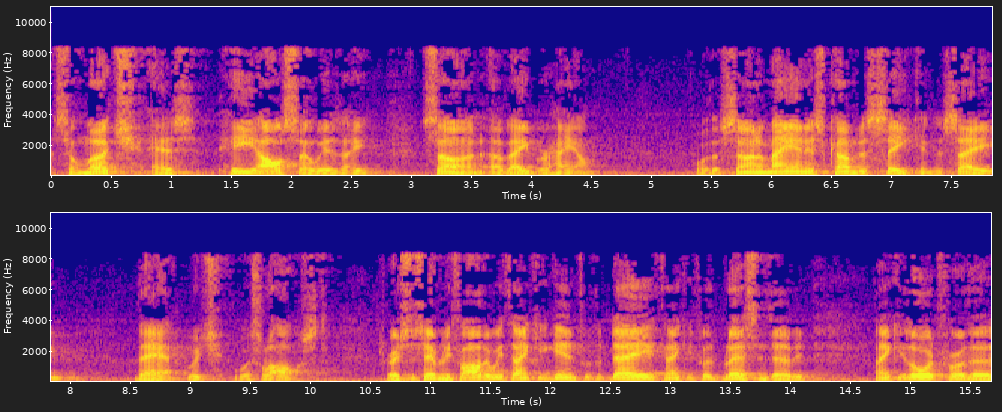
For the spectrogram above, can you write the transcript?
so much as he also is a son of Abraham. For the Son of Man is come to seek and to save that which was lost. Gracious Heavenly Father, we thank you again for the day. Thank you for the blessings of it. Thank you, Lord, for the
